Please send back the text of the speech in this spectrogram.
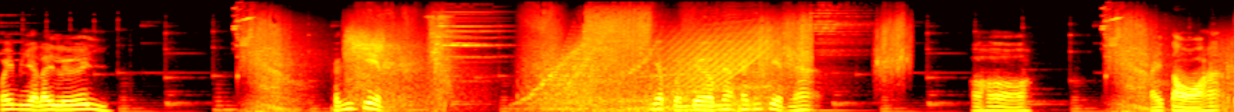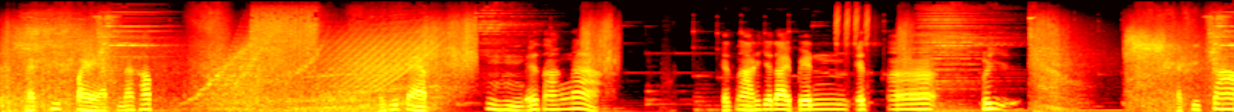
ไม่มีอะไรเลยแพ็คที่เจ็ดเงียบเหมือนเดิมนะแพ็คที่เจ็ดนะฮะอ๋อไปต่อฮะแพ็คที่แปดนะครับแพ็คที่แปดอือหือ SR ข้างหน้า SR ที่จะได้เป็น SR เฮ้ยแพ็คที่เก้า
